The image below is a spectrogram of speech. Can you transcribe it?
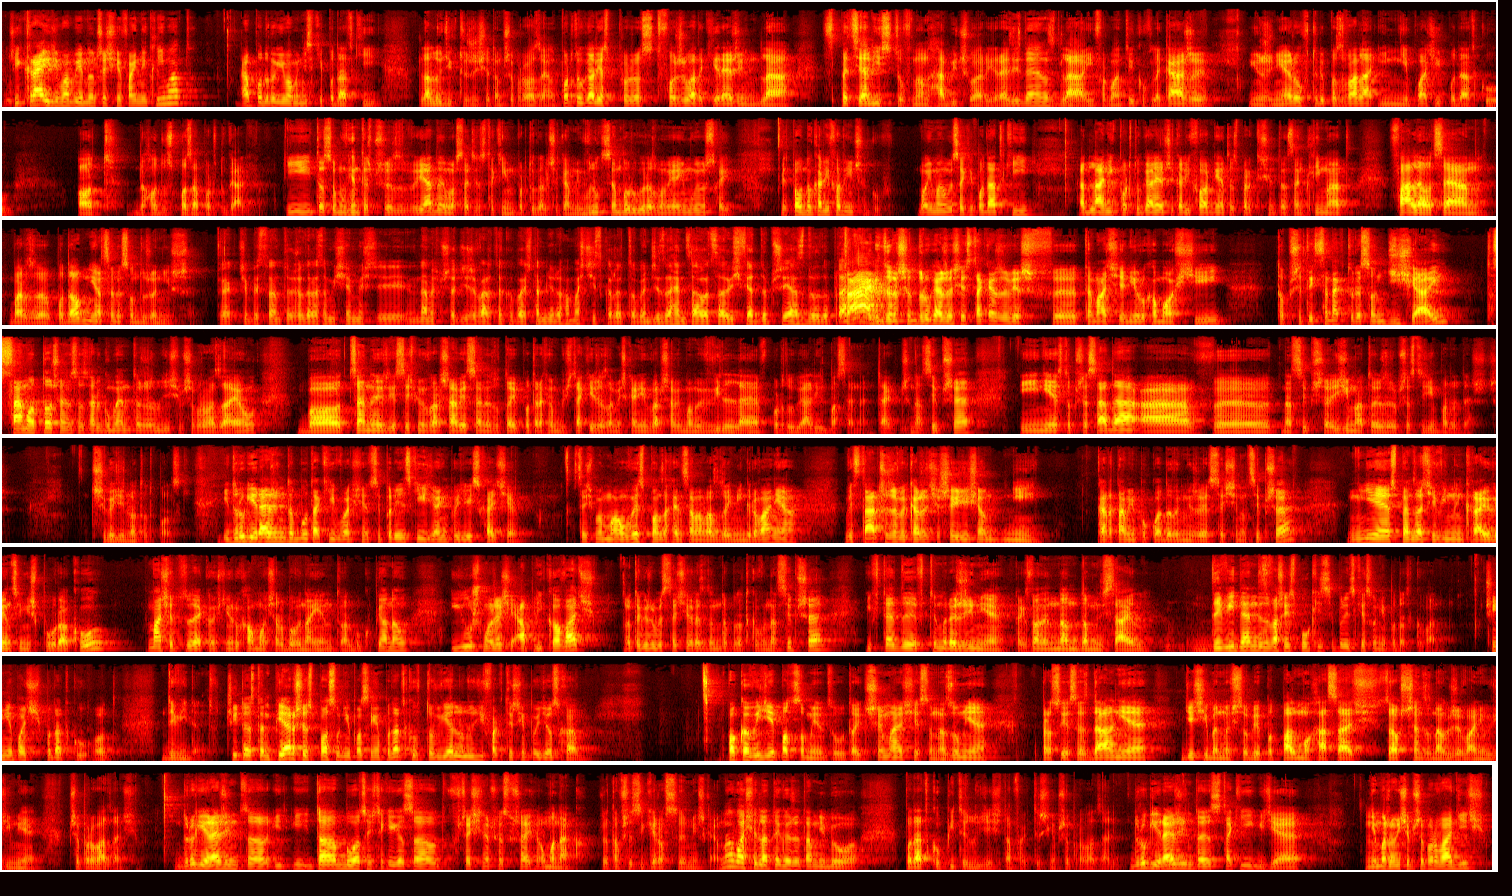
Czyli kraj, gdzie mamy jednocześnie fajny klimat, a po drugie mamy niskie podatki dla ludzi, którzy się tam przeprowadzają. Portugalia stworzyła taki reżim dla specjalistów non-habituary residence, dla informatyków, lekarzy, inżynierów, który pozwala im nie płacić podatku od dochodu spoza Portugalii. I to, co mówiłem też przez wywiady, ostatnio z takimi Portugalczykami w Luksemburgu rozmawiałem i mówią, słuchaj, jest pełno Kalifornijczyków, bo oni mają wysokie podatki, a dla nich Portugalia czy Kalifornia to jest praktycznie ten sam klimat, fale, ocean bardzo podobni, a ceny są dużo niższe. To jak Ciebie słucham, to już od razu mi się myśli, na myśl przychodzi, że warto kupować tam nieruchomości, skoro to będzie zachęcało cały świat do przyjazdu do pracy. Tak, zresztą druga rzecz jest taka, że wiesz, w temacie nieruchomości, to przy tych cenach, które są dzisiaj, to samo to często jest argumentem, że ludzie się przeprowadzają, bo ceny, jesteśmy w Warszawie, ceny tutaj potrafią być takie, że za mieszkanie w Warszawie mamy willę w Portugalii z basenem, tak? czy na Cyprze i nie jest to przesada, a w, na Cyprze zima to jest, że przez tydzień pada deszcz. Trzy godziny lot od Polski. I drugi reżim to był taki właśnie cypryjski, gdzie oni powiedzieli, słuchajcie, jesteśmy małą wyspą, zachęcamy Was do emigrowania, wystarczy, że wykażecie 60 dni kartami pokładowymi, że jesteście na Cyprze, nie spędzacie w innym kraju więcej niż pół roku, macie tutaj jakąś nieruchomość albo wynajętą, albo kupioną i już możecie aplikować do tego, żeby stać się rezydentem podatkowym na Cyprze i wtedy w tym reżimie tak zwany non-domicile dywidendy z Waszej spółki cypryjskiej są niepodatkowane. Czyli nie płacić podatku od dywidend. Czyli to jest ten pierwszy sposób niepłacenia podatków, to wielu ludzi faktycznie powiedział, słuchaj, po covid po co mnie tutaj trzymać, jestem na Zoomie, pracuję sobie zdalnie, dzieci będą sobie pod palmą hasać, zaoszczędzą na ogrzewaniu w zimie, przeprowadzą się. Drugi reżim to, i, i, to było coś takiego, co wcześniej na przykład słyszałeś o Monako, że tam wszyscy kierowcy mieszkają. No właśnie dlatego, że tam nie było podatku pity, ludzie się tam faktycznie przeprowadzali. Drugi reżim to jest taki, gdzie nie możemy się przeprowadzić.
